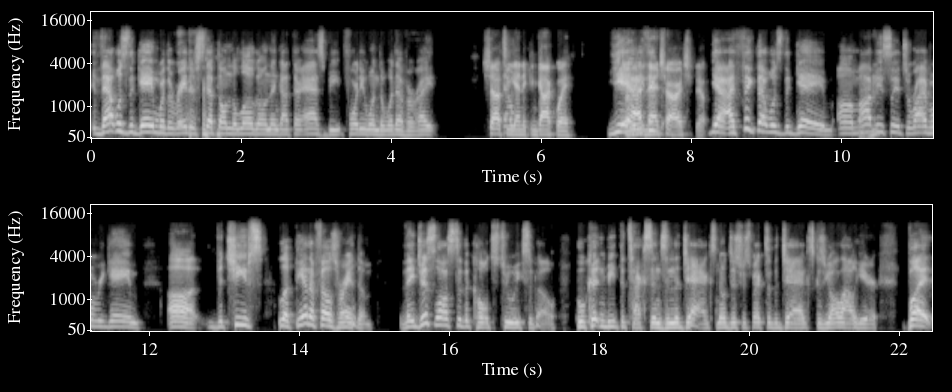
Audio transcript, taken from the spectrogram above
that was the game where the Raiders stepped on the logo and then got their ass beat, forty-one to whatever, right? Shout out to Yannick Ngakoue. Yeah, I leading that charge. Yep. yeah, I think that was the game. Um, Mhm. obviously it's a rivalry game. Uh, the Chiefs, look, the NFL's random. They just lost to the Colts two weeks ago, who couldn't beat the Texans and the Jags. No disrespect to the Jags, because y'all out here, but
